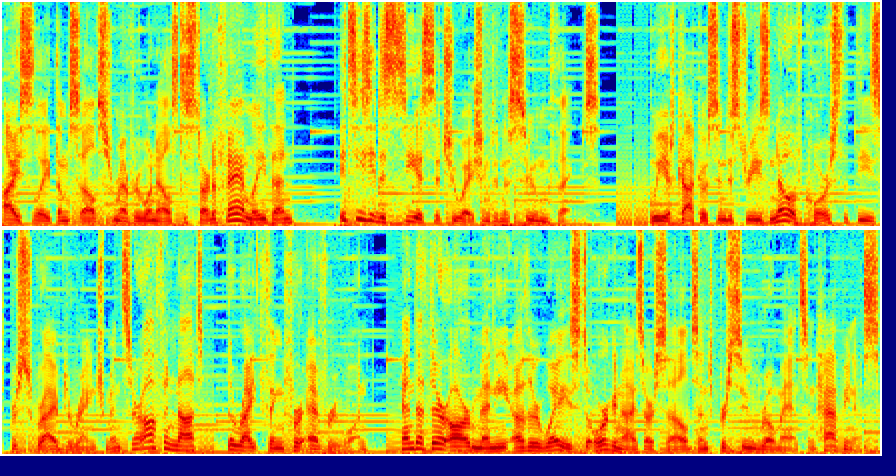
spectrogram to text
isolate themselves from everyone else to start a family, then it's easy to see a situation and assume things. We at Kakos Industries know, of course, that these prescribed arrangements are often not the right thing for everyone, and that there are many other ways to organize ourselves and pursue romance and happiness.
